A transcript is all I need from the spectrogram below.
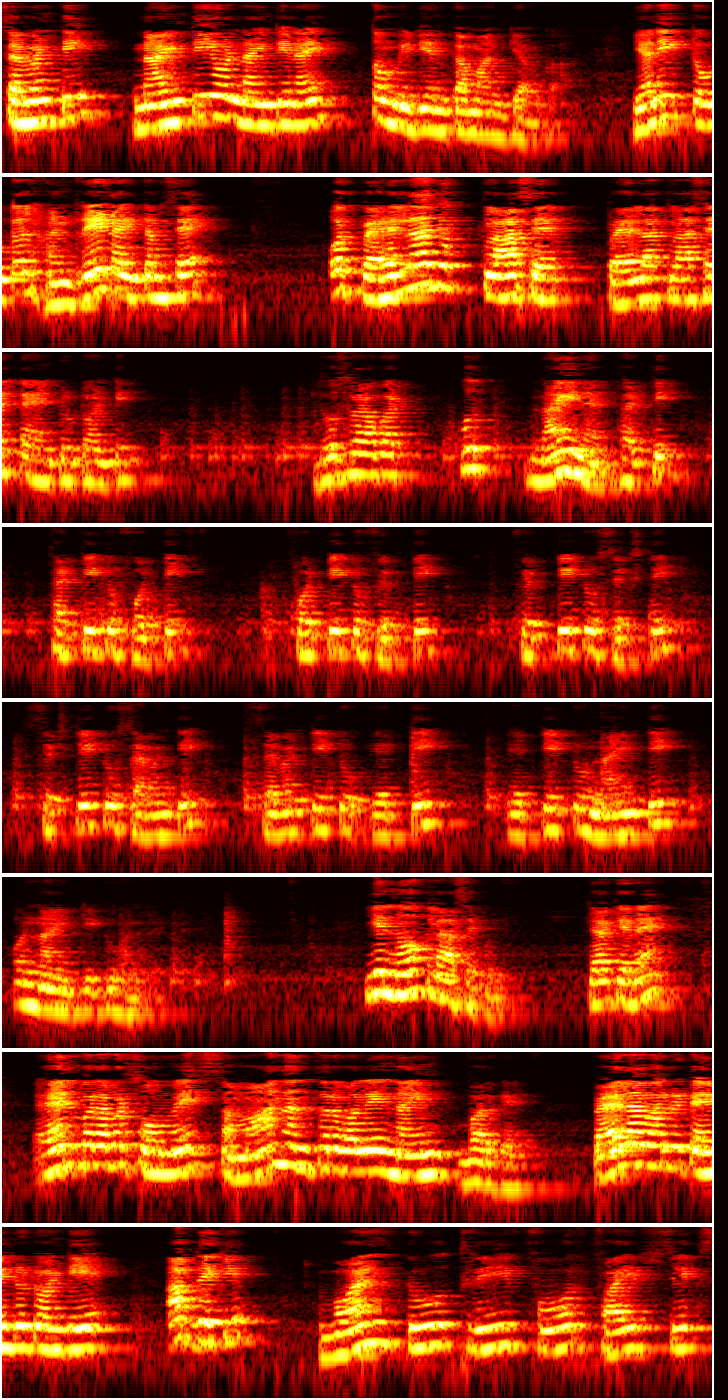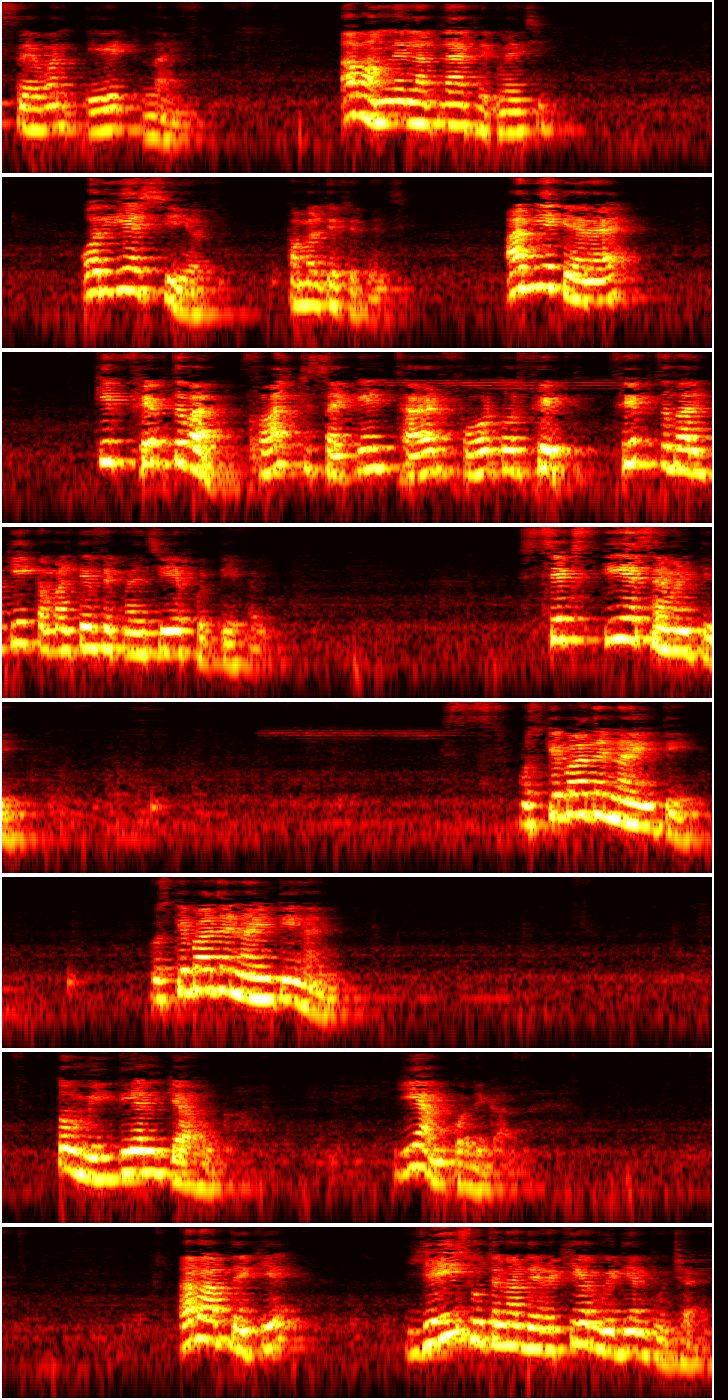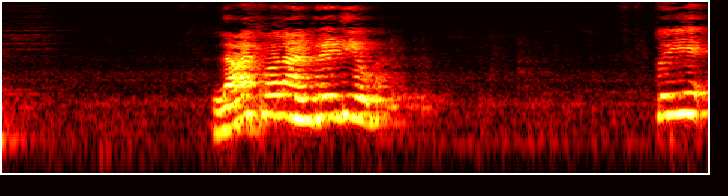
सेवेंटी नाइन्टी और नाइन्टी नाइन तो मीडियम का मान क्या होगा? यानी टोटल हंड्रेड आइटम्स है। और पहला जो क्लास है, पहला क्लास है टेन टू ट्वेंटी दूसरा होगा कुल नाइन है thirty thirty to forty forty to fifty fifty to sixty sixty to seventy seventy to eighty eighty to ninety और नाइन्टी टू हंड्रेड ये नौ क्लास है कुल। क्या कह रहे हैं? एन बराबर सौ में समान अंतर वाले नाइन वर्ग है। पहला वर्ग टेन टू ट्वेंटी है अब देखिए one two three four five six seven eight nine अब हमने लगना है फ्रीक्वेंसी और ये सी एफ़ कमल्टी फ्रीक्वेंसी अब ये कह रहा है कि फिफ्थ वर्ग फ़र्स्ट सेकेंड थर्ड फोर्थ और फिफ्थ फिफ्थ वर्ग की कमल्टी फ्रीक्वेंसी है फोर्टी फाइव सिक्स की है सेवेंटी उसके बाद है नाइन्टी उसके बाद है नाइन्टी नाइन तो मीडियन क्या होगा? ये हमको निकालना है। अब आप देखिए, यही सूचना दे रखी है और मीडियन पूछा है। लास्ट वाला हंड्रेड ही होगा। तो ये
